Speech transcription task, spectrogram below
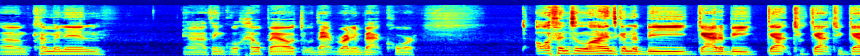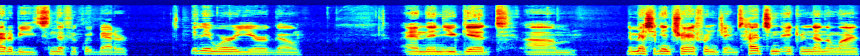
um, coming in. Uh, I think will help out with that running back core. Offensive line is going to be got to be got to got to got to be significantly better than they were a year ago. And then you get um, the Michigan transfer and James Hudson anchoring down the line,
